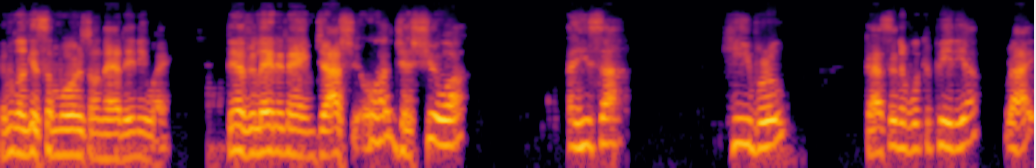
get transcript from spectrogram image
And we're going to get some words on that anyway. There's related name Joshua, Jeshua, Isa, Hebrew. That's in the Wikipedia, right?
